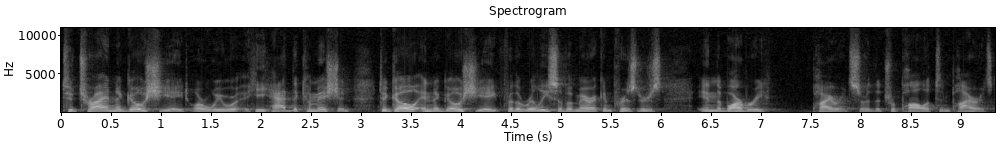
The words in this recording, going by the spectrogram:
to try and negotiate, or we were, he had the commission to go and negotiate for the release of American prisoners in the Barbary pirates or the Tripolitan pirates.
